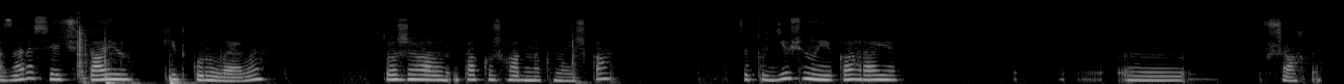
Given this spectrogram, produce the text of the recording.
А зараз я читаю Хід королеви. Тож також гарна книжка. Це про дівчину, яка грає е, в шахи.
